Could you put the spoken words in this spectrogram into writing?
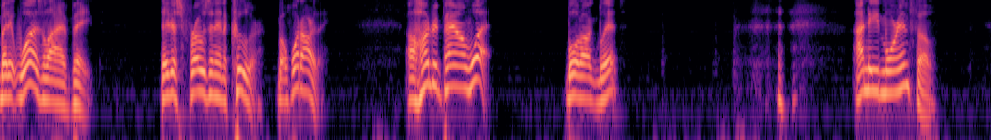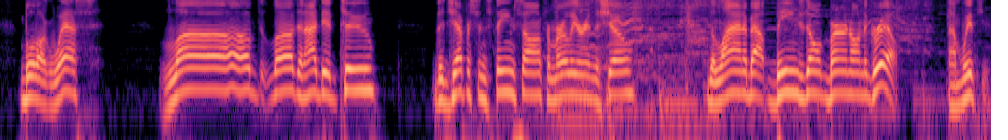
but it was live bait. They're just frozen in a cooler. But what are they? A hundred pound what? Bulldog Blitz. I need more info. Bulldog West loved, loved, and I did too the Jeffersons theme song from earlier in the show, the line about beans don't burn on the grill. I'm with you.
